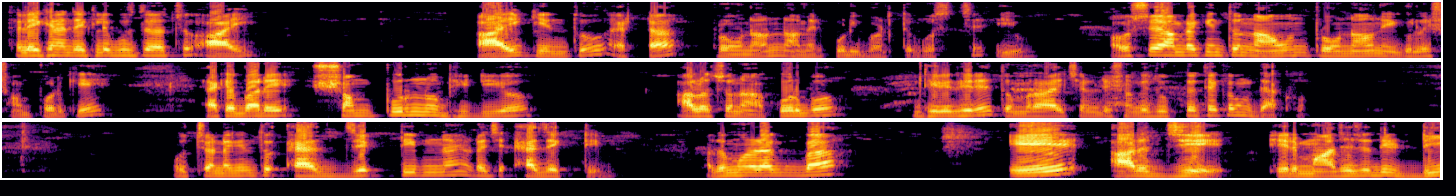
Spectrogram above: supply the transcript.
তাহলে এখানে দেখলে বুঝতে পারছ আই আই কিন্তু একটা প্রোনাউন নামের পরিবর্তে বসছে ইউ অবশ্যই আমরা কিন্তু নাউন প্রোনাউন এগুলো সম্পর্কে একেবারে সম্পূর্ণ ভিডিও আলোচনা করব। ধীরে ধীরে তোমরা এই চ্যানেলটির সঙ্গে যুক্ত থেকো এবং দেখো। উচ্চারণটা কিন্তু অ্যাডজেক্টিভ না, এটা হচ্ছে অ্যাজেক্টিভ অর্থাৎ মনে রাখবা এ আর জে এর মাঝে যদি ডি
